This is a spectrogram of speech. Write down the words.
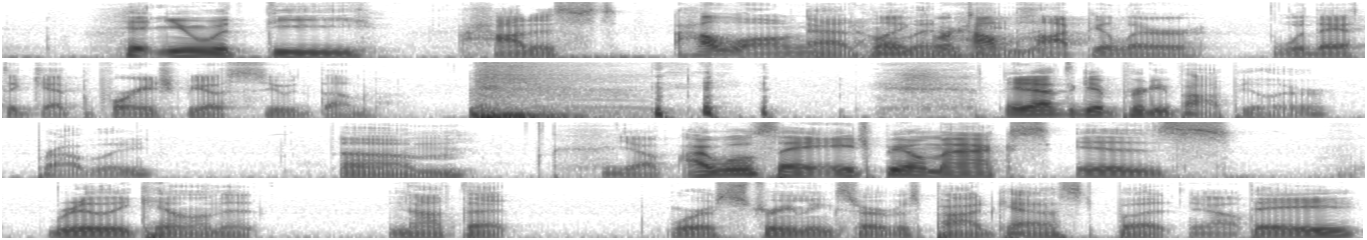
hitting you with the hottest. How long, At home like, or how popular would they have to get before HBO sued them? They'd have to get pretty popular probably. Um Yep. I will say HBO Max is really killing it. Not that we're a streaming service podcast, but Yeah. they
